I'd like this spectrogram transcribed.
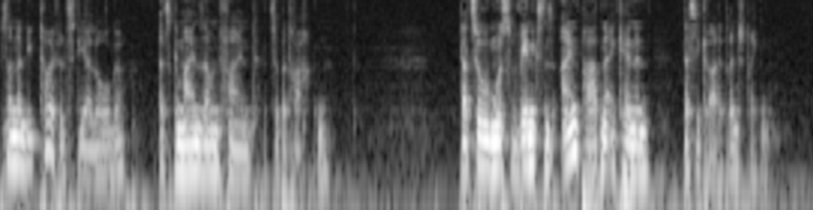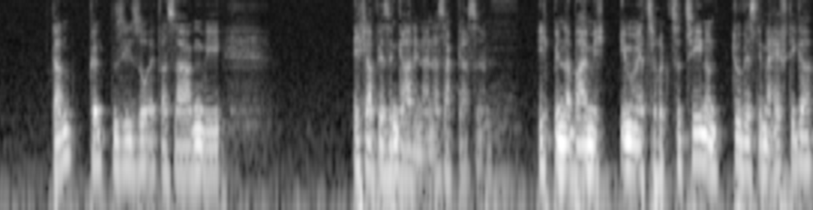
sondern die Teufelsdialoge als gemeinsamen Feind zu betrachten. Dazu muss wenigstens ein Partner erkennen, dass sie gerade drin stricken. Dann könnten Sie so etwas sagen wie, ich glaube, wir sind gerade in einer Sackgasse. Ich bin dabei, mich immer mehr zurückzuziehen und du wirst immer heftiger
